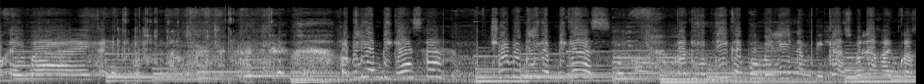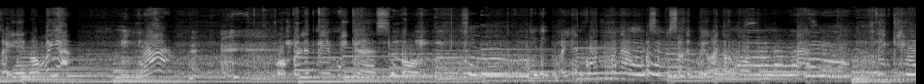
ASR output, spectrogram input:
Okay, bye. O, bili kang bigas, ha? Sure, bibili kang bigas. Pag hindi ka bumili ng bigas, wala kang kakainin mamaya. Ha? O, palit kayong bigas. O. Ayan, kunin mo na. Kasi masakit pa yung anak mo. Ha? Thank you.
